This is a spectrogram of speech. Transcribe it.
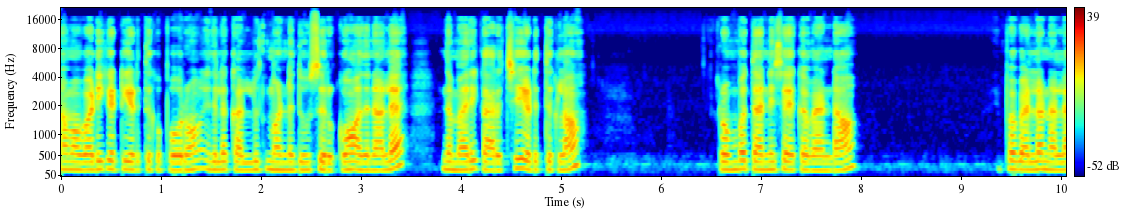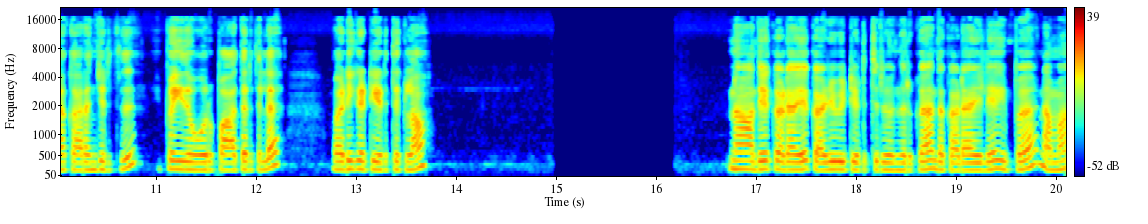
நம்ம வடிகட்டி எடுத்துக்க போகிறோம் இதில் கல் மண் தூசு இருக்கும். அதனால் இந்த மாதிரி கரைச்சி எடுத்துக்கலாம். ரொம்ப தண்ணி சேர்க்க வேண்டாம். இப்போ வெள்ளம் நல்லா கரைஞ்சிடுது. இப்போ இதை ஒரு பாத்திரத்தில் வடிகட்டி எடுத்துக்கலாம். நான் அதே கடாயை கழுவிட்டு எடுத்துகிட்டு வந்திருக்கேன். அந்த கடாயிலே இப்போ நம்ம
